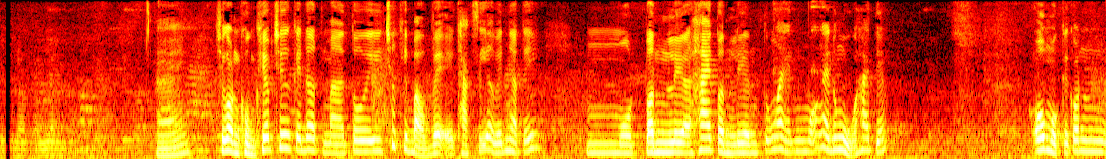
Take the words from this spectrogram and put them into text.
tự do cá nhân. Đấy. Chứ còn khủng khiếp chứ cái đợt mà tôi trước khi bảo vệ thạc sĩ ở bên Nhật ấy một tuần liền hai tuần liền tôi ngày mỗi ngày tôi ngủ hai tiếng. Ôm một cái con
